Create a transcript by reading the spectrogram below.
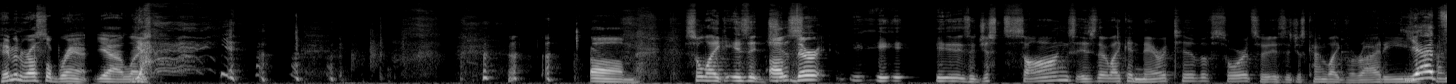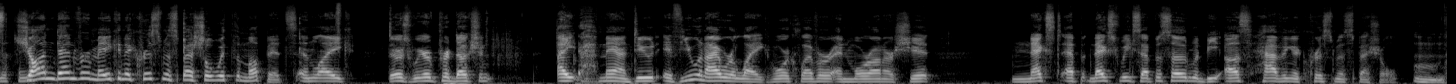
Him and Russell Brand, yeah, like, um, So like, is it uh, just there, i- it just songs? Is there like a narrative of sorts, or is it just kind of like variety? yeah, it's? John Denver making a Christmas special with the Muppets, and like, there's weird production. I man, dude, if you and I were like more clever and more on our shit, next ep- next week's episode would be us having a Christmas special Mm.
